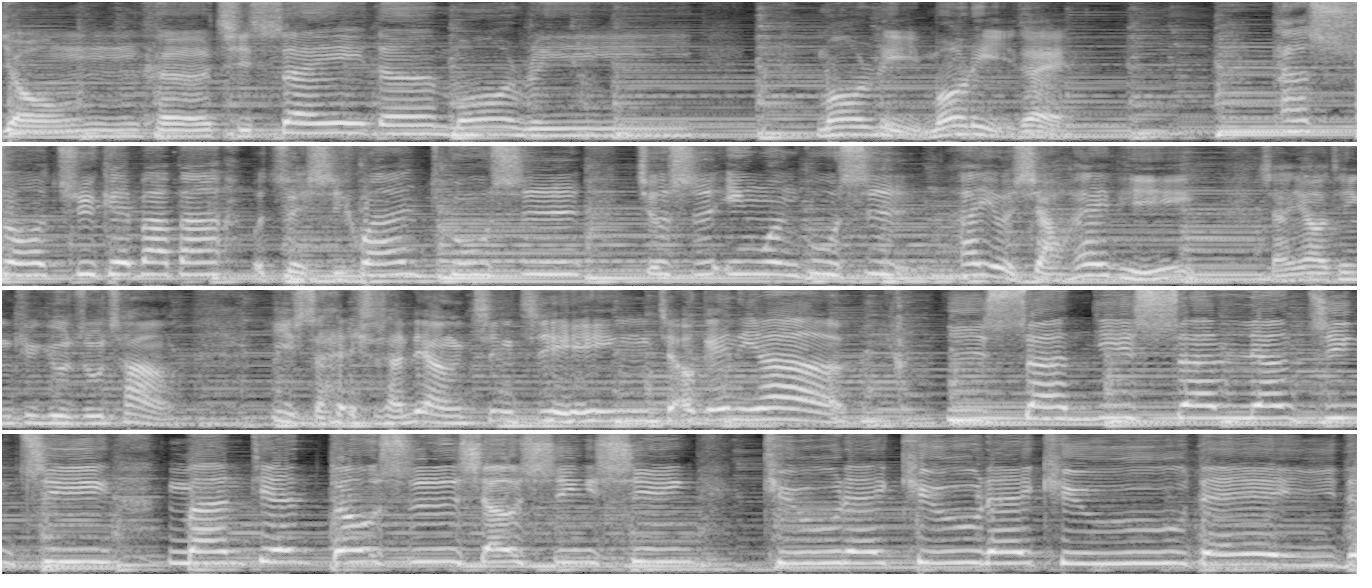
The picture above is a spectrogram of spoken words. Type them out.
永和七岁的莫莉，莫莉莫莉对。他说：“GK 爸爸，我最喜欢故事，就是英文故事，还有小黑皮。想要听 QQ 猪唱，一闪一闪亮晶晶，交给你了。一闪一闪亮晶晶，满天都是小星星。Q 嘞 Q 嘞 Q 哒哒。”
